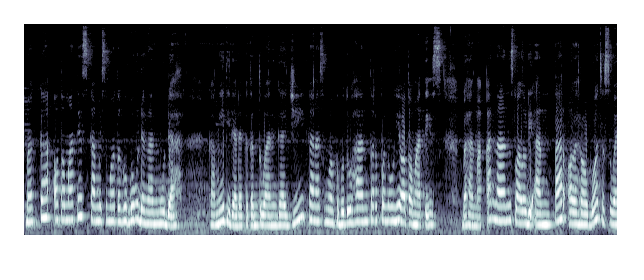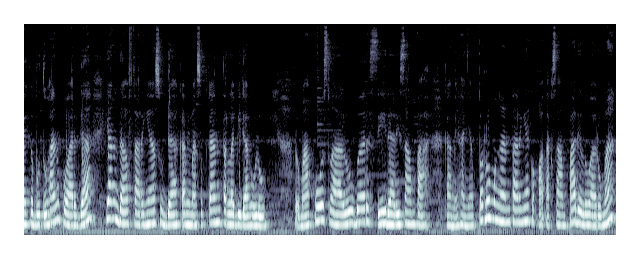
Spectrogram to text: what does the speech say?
maka otomatis kami semua terhubung dengan mudah. Kami tidak ada ketentuan gaji karena semua kebutuhan terpenuhi otomatis. Bahan makanan selalu diantar oleh robot sesuai kebutuhan keluarga yang daftarnya sudah kami masukkan terlebih dahulu. Rumahku selalu bersih dari sampah. Kami hanya perlu mengantarnya ke kotak sampah di luar rumah,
